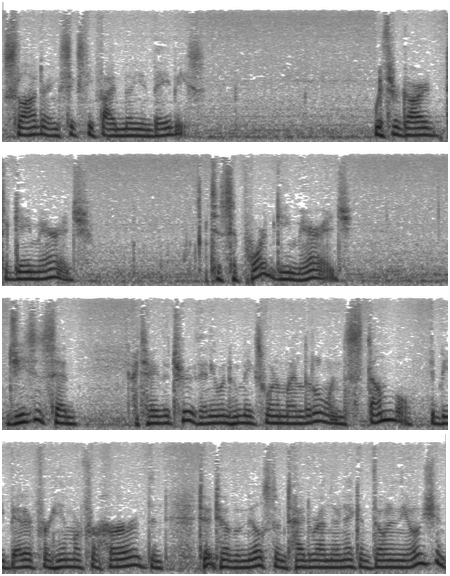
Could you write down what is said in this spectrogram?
slaughtering 65 million babies. With regard to gay marriage, to support gay marriage Jesus said, I tell you the truth, anyone who makes one of my little ones stumble, it'd be better for him or for her than to, to have a millstone tied around their neck and thrown in the ocean.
